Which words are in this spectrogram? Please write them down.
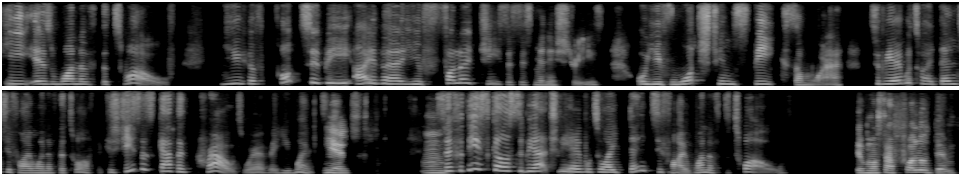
he is one of the 12? You have got to be either you've followed Jesus's ministries or you've watched him speak somewhere to be able to identify one of the 12 because Jesus gathered crowds wherever he went. Yes. Mm. So for these girls to be actually able to identify one of the 12, they must have followed them.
